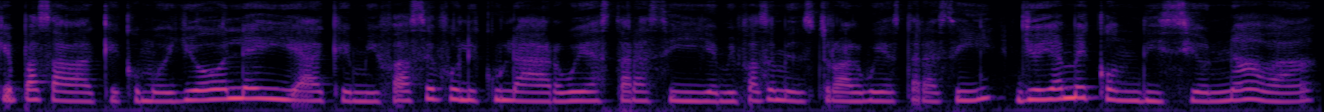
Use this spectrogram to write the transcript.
¿Qué pasaba? Que como yo leía que en mi fase folicular voy a estar así y en mi fase menstrual voy a estar así, yo ya me condicionaba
